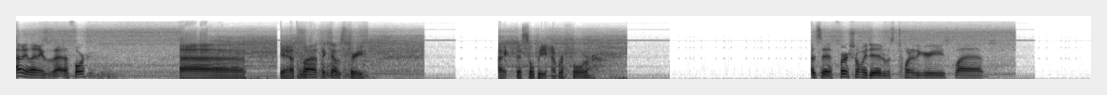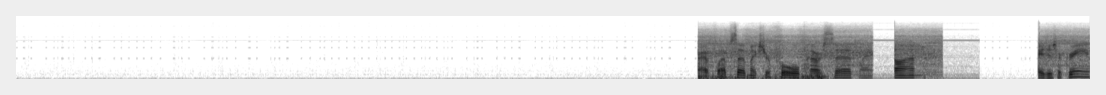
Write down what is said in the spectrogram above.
How many landings was that? Four? Uh, yeah, well, I think that was three. Like this will be number four. That's it. First one we did was 20 degrees flaps. Alright, flaps up, make sure full power set, landing on. Gauges are green.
